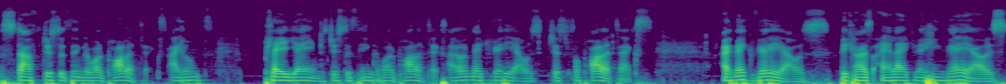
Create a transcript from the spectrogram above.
stuff just to think about politics. I don't play games just to think about politics. I don't make videos just for politics. I make videos because I like making videos.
